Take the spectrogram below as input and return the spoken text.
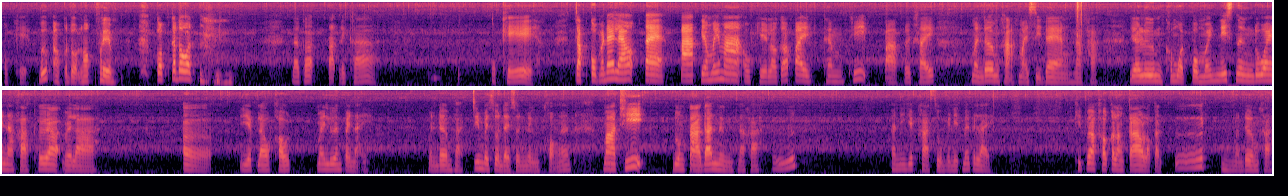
โอเคปุ๊บเอากระโดดล็อกเฟรมกบกระโดด แล้วก็ตัดเลยค่ะโอเค จับกบไม่ได้แล้ว แต่ปากยังไม่มาโอเค เราก็ไปทำที่ปากโดยใช้เหมือนเดิมค่ะไหมสีแดงนะคะ อย่าลืมขมวดปมไว้นิดนึงด้วยนะคะ เพื่อเวลา เอ่อ เย็บแล้วเขาไม่เลื่อนไปไหน เหมือนเดิมค่ะ จิ้มไปส่วนใดส่วนหนึ่งของนั้น มาที่ดวงตาด้านหนึ่งนะคะอืดอันนี้เย็บขาสูงไปนิดไม่เป็นไร คิดว่าเขากำลังก้าวเรากันอืดเหมือนเดิมค่ะ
